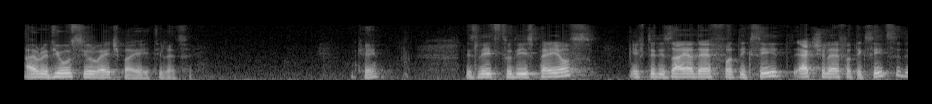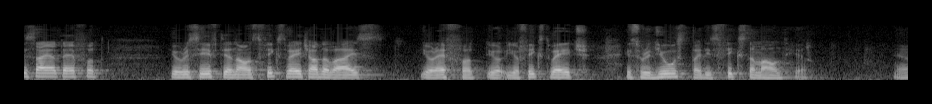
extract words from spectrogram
I reduce your wage by 80, let's say. Okay? This leads to these payoffs. If the desired effort exceeds, the actual effort exceeds the desired effort, you receive the announced fixed wage. Otherwise, your effort, your, your fixed wage is reduced by this fixed amount here. Yeah?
